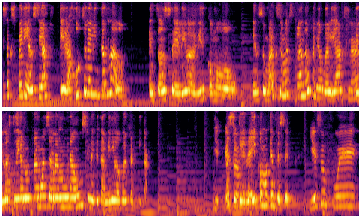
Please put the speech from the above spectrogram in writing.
esa experiencia que era justo en el internado. Entonces él iba a vivir como en su máximo esplendor, porque en realidad no iba a estudiar un ramo, encerrarme en una U, sino que también iba a poder practicar. Así que de ahí como que empecé. ¿Y eso fue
